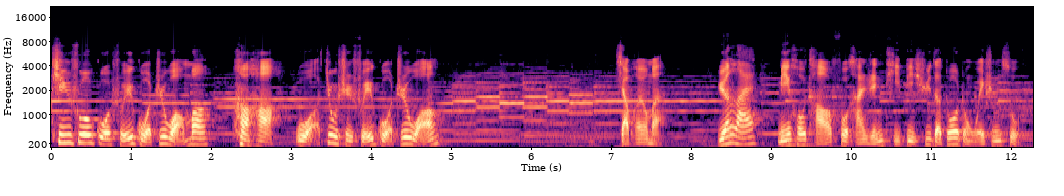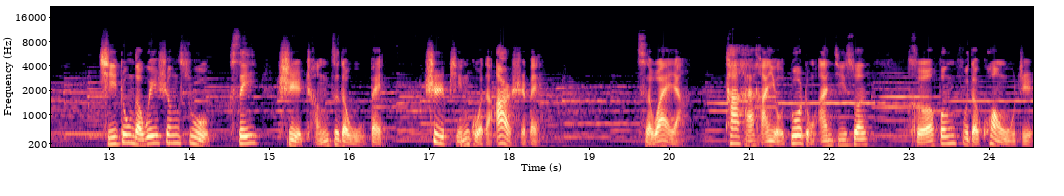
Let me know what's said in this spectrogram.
听说过水果之王吗？哈哈，我就是水果之王。”小朋友们，原来猕猴桃富含人体必需的多种维生素，其中的维生素 C 是橙子的五倍，是苹果的二十倍。此外呀，它还含有多种氨基酸和丰富的矿物质，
